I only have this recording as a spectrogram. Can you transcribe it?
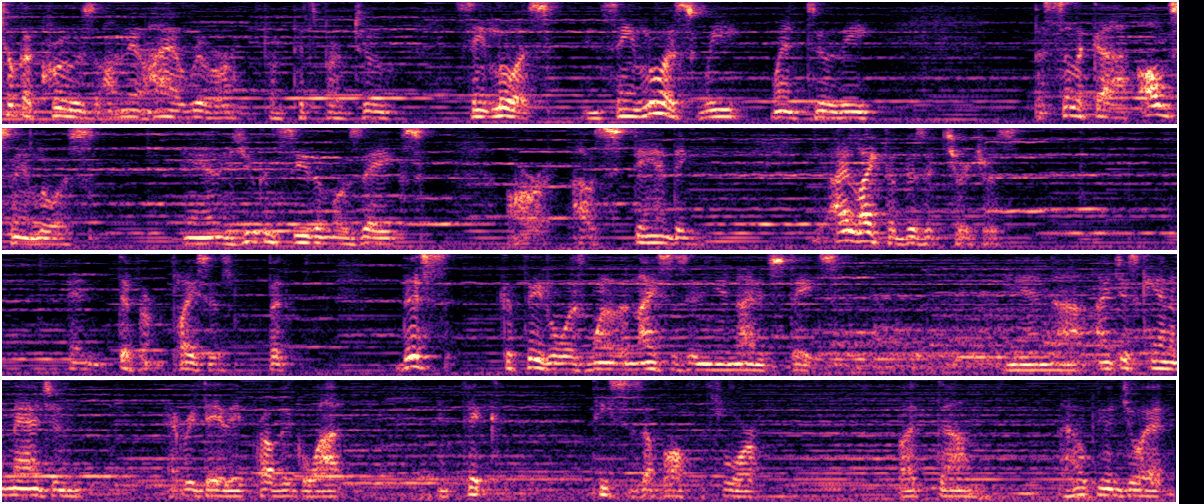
took a cruise on the Ohio River from Pittsburgh to St. Louis. In St. Louis, we went to the Basilica of St. Louis. And as you can see, the mosaics are outstanding. I like to visit churches in different places, but this cathedral was one of the nicest in the United States. And uh, I just can't imagine every day they probably go out and pick pieces up off the floor. But um, I hope you enjoy it.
